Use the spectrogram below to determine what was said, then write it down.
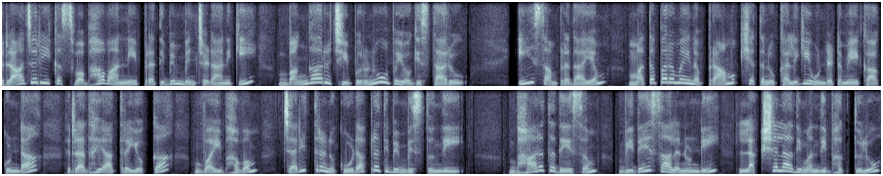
రాజరీక స్వభావాన్ని ప్రతిబింబించడానికి బంగారు చీపురును ఉపయోగిస్తారు. ఈ సంప్రదాయం మతపరమైన ప్రాముఖ్యతను కలిగి ఉండటమే కాకుండా రథయాత్ర యొక్క వైభవం చరిత్రను కూడా ప్రతిబింబిస్తుంది. భారతదేశం విదేశాల నుండి లక్షలాది మంది భక్తులు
